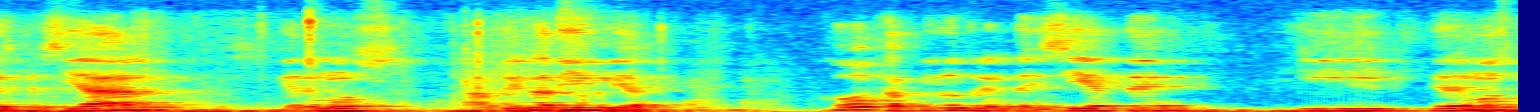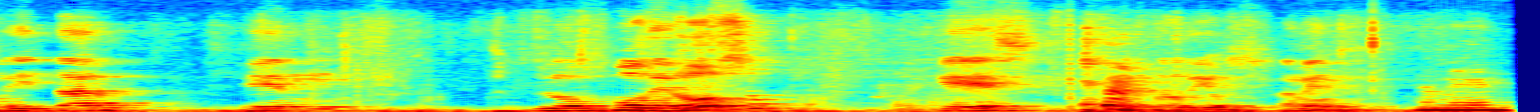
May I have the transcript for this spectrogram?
especial. Queremos abrir la Biblia, Job capítulo 37, y queremos meditar en lo poderoso que es nuestro Dios. Amén. Amén.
